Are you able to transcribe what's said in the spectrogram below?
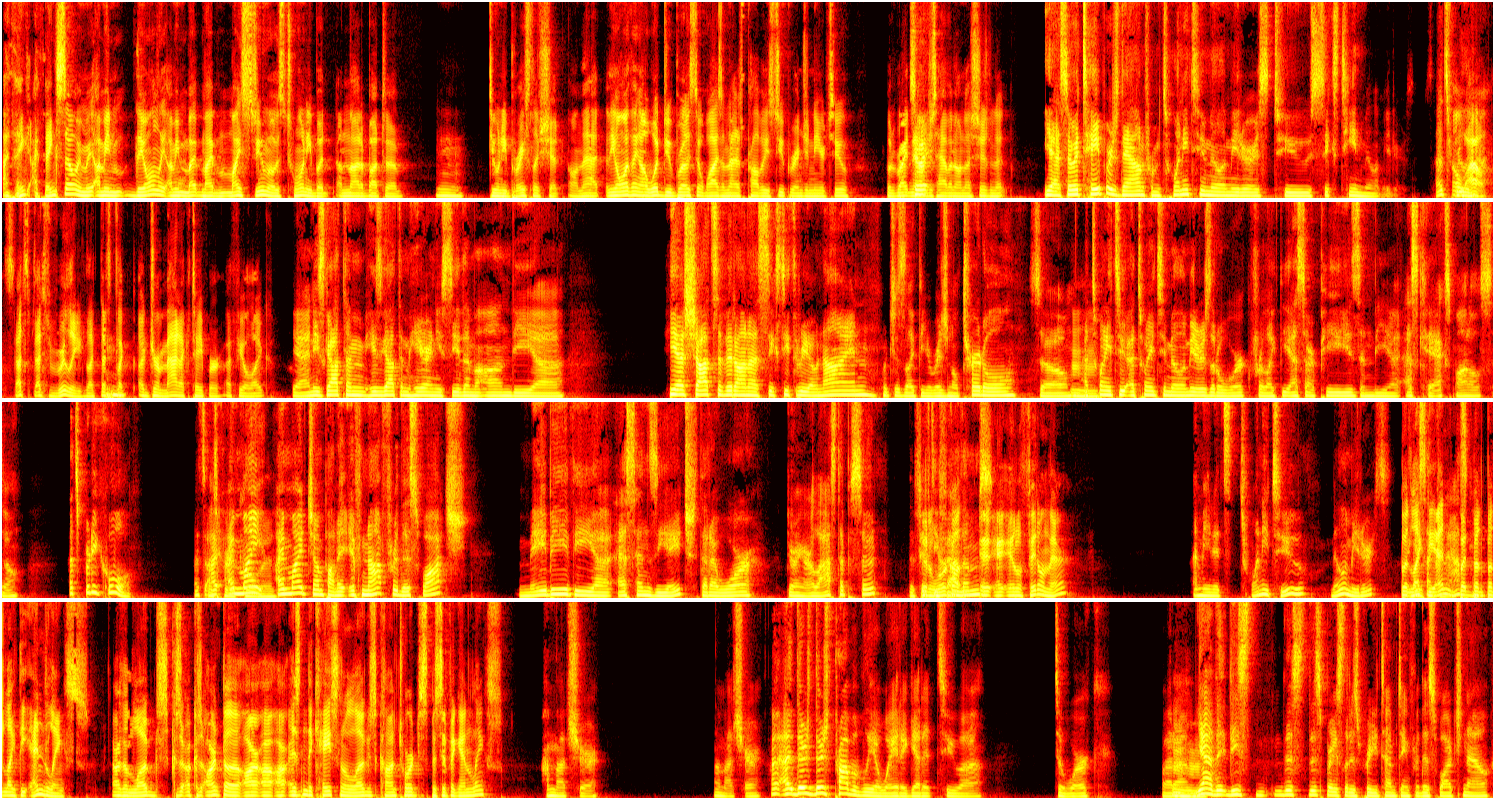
I think I think so. I mean, I mean, the only I mean, my my my sumo is twenty, but I'm not about to Mm. do any bracelet shit on that. The only thing I would do bracelet wise on that is probably super engineer too. But right now, I just have it on a shit in it. Yeah, so it tapers down from 22 millimeters to 16 millimeters. That's Oh really wow, nice. that's that's really like that's like a dramatic taper. I feel like. Yeah, and he's got them. He's got them here, and you see them on the. uh He has shots of it on a 6309, which is like the original turtle. So at Mhm. 22 at 22 millimeters, it'll work for like the SRPs and the uh, SKX models. So that's pretty cool. That's, That's I, pretty I cool, might man. I might jump on it if not for this watch, maybe the uh, SNZH that I wore during our last episode, the 50 It'll fathoms. on. It- it'll fit on there. I mean, it's 22 millimeters. But I like the end, but but but like the end links are the lugs because because aren't the are, are are isn't the case and the lugs contoured to specific end links? I'm not sure. I'm not sure. I, I, there's there's probably a way to get it to uh to work, but um, Mhm. yeah, th- these this this bracelet is pretty tempting for this watch now.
